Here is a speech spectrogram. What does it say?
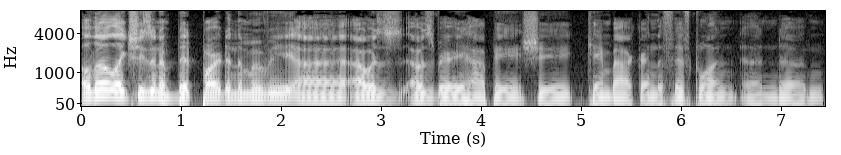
Although like she's in a bit part in the movie, uh, I was I was very happy she came back in the fifth one, and um,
